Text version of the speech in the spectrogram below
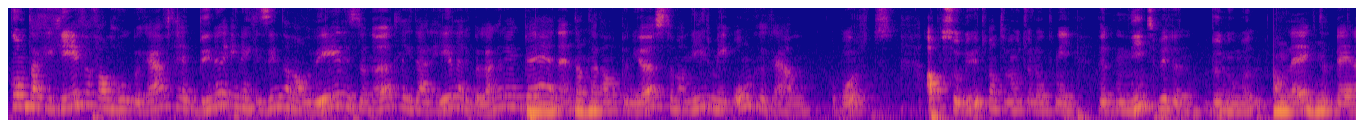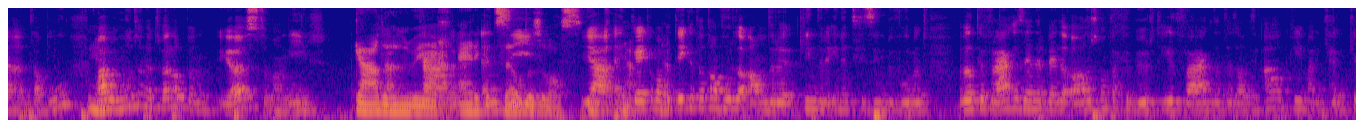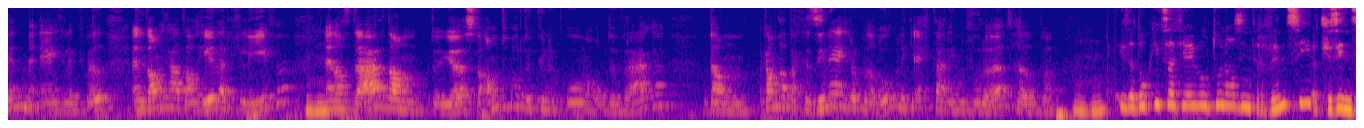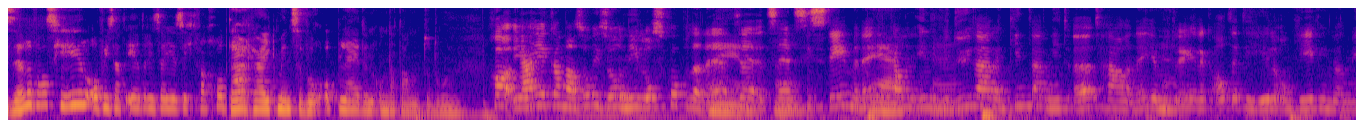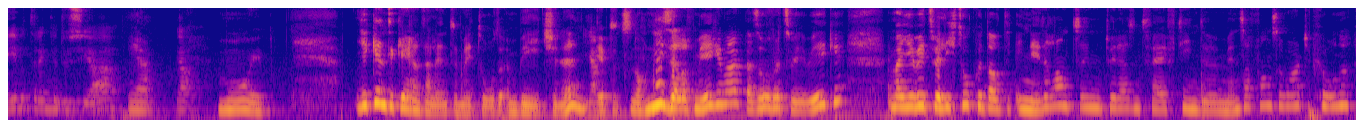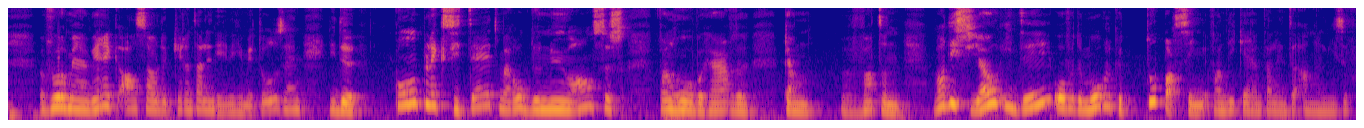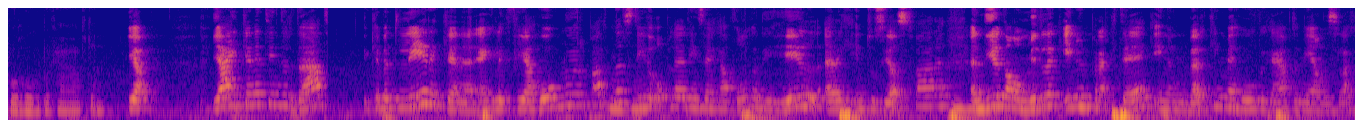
Komt dat gegeven van hoogbegaafdheid binnen in een gezin, dan alweer is de uitleg daar heel erg belangrijk bij. En, en dat daar dan op een juiste manier mee omgegaan wordt. Absoluut, want we moeten ook niet het niet willen benoemen. Dan lijkt het bijna een taboe. Maar we moeten het wel op een juiste manier kaderen weer. Eigenlijk hetzelfde zoals. Ja, en kijken wat betekent dat dan voor de andere kinderen in het gezin bijvoorbeeld. Welke vragen zijn er bij de ouders? Want dat gebeurt heel vaak, dat er dan is, ah oké, maar ik herken me eigenlijk wel. En dan gaat al heel erg leven. Mhm. En als daar dan de juiste antwoorden kunnen komen op de vragen, dan kan dat dat gezin eigenlijk op dat ogenblik echt daarin vooruit helpen. Mhm. Is dat ook iets dat jij wilt doen als interventie? Het gezin zelf als geheel? Of is dat eerder iets dat je zegt van, god, daar ga ik mensen voor opleiden om dat dan te doen? Goh, ja, je kan dat sowieso niet loskoppelen. Hè. het, het, zijn systemen. Hè. Je kan een individu daar, een kind daar niet uithalen. Hè. Je moet eigenlijk altijd die hele omgeving wel mee betrekken. Dus ja. Ja, ja. mooi. Je kent de kerntalentenmethode een beetje. Hè? Je hebt het nog niet zelf meegemaakt, dat is over twee weken. Maar je weet wellicht ook dat ik in Nederland in 2015 de Mensa Fonds Award heb gewonnen voor mijn werk als zou de kerntalent de enige methode zijn die de complexiteit, maar ook de nuances van hoogbegaafden kan vatten. Wat is jouw idee over de mogelijke toepassing van die kerntalentenanalyse voor hoogbegaafden? Ja. ja, ik ken het inderdaad. Ik heb het leren kennen eigenlijk via hoogbloeierpartners die de opleiding zijn gaan volgen, die heel erg enthousiast waren mhm. en die er dan onmiddellijk in hun praktijk, in hun werking met hoogbegaafden mee aan de slag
